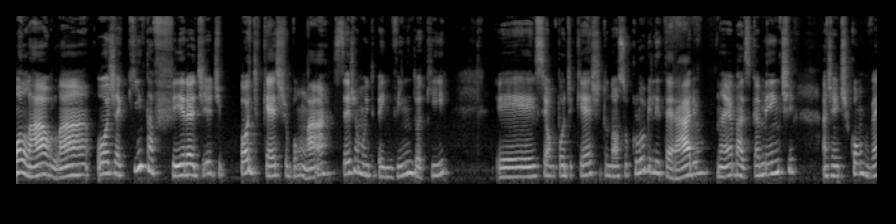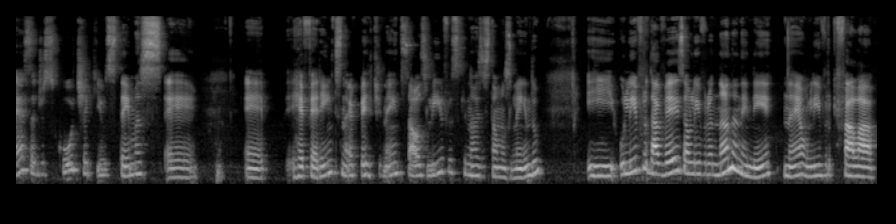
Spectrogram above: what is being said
Olá, olá! Hoje é quinta-feira, dia de podcast Bom Lar. Seja muito bem-vindo aqui. Esse é um podcast do nosso clube literário, né? Basicamente, a gente conversa, discute aqui os temas é, é, referentes, né, pertinentes aos livros que nós estamos lendo. E o livro da vez é o livro Nana Nenê, né? Um livro que fala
